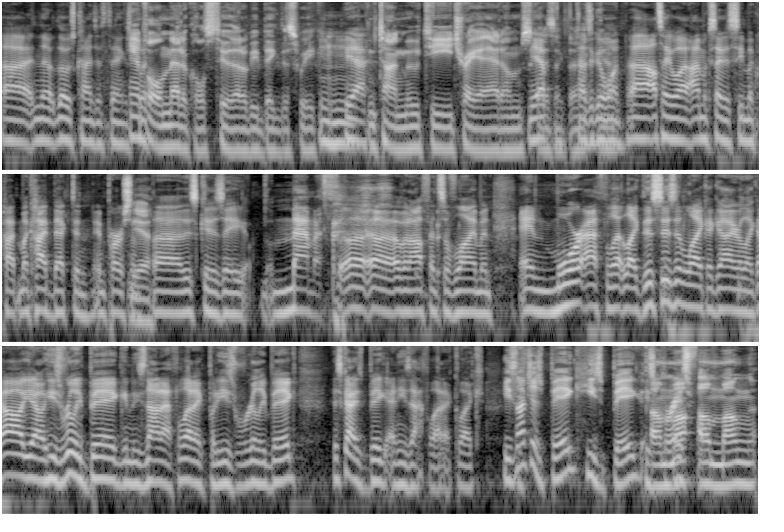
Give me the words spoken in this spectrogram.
uh, and th- those kinds of things. But- Handful of medicals too. That'll be big this week. Yeah. Ton Muti, Trey Adams, Yep, guys like that. that's a good Yeah. one. Uh, I'll tell you what, I'm excited to see Mekhi, Mekhi Becton in person. Yeah. Uh, this kid is a mammoth uh, uh, of an offensive lineman and more athletic. Like this isn't like a guy you're like, oh, you know, he's really big and he's not athletic, but he's really big. This guy's big and he's athletic. Like He's not just big; he's big He's amo- among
